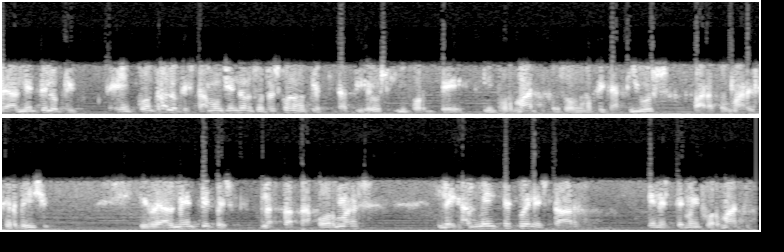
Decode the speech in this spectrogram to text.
realmente lo que en contra de lo que estamos viendo nosotros con los aplicativos infor- informáticos o los aplicativos para tomar el servicio. Y realmente pues las plataformas legalmente pueden estar en el tema informático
